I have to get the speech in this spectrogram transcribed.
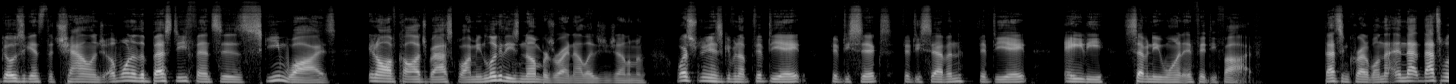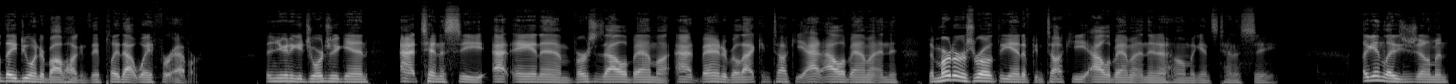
goes against the challenge of one of the best defenses scheme wise in all of college basketball. I mean, look at these numbers right now, ladies and gentlemen. West Virginia has given up 58, 56, 57, 58, 80, 71, and 55. That's incredible. And, that, and that, that's what they do under Bob Huggins. They play that way forever. Then you're going to get Georgia again at Tennessee, at A&M versus Alabama, at Vanderbilt, at Kentucky, at Alabama, and then the murderers row at the end of Kentucky, Alabama, and then at home against Tennessee. Again, ladies and gentlemen,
